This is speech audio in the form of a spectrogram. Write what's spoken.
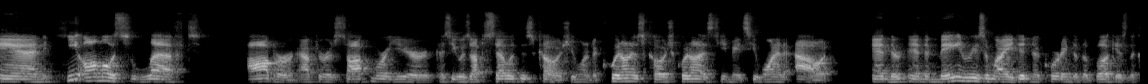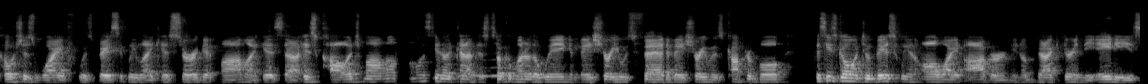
and he almost left Auburn after his sophomore year because he was upset with his coach. He wanted to quit on his coach, quit on his teammates. He wanted out. And the, and the main reason why he didn't, according to the book, is the coach's wife was basically like his surrogate mom, like his uh, his college mom almost. You know, kind of just took him under the wing and made sure he was fed and made sure he was comfortable because he's going to basically an all white Auburn, you know, back during the 80s.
